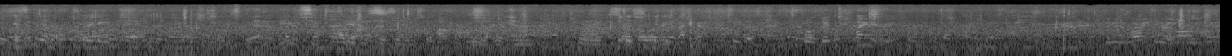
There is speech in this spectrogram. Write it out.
Well, they're tired. They've been walking a long way.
